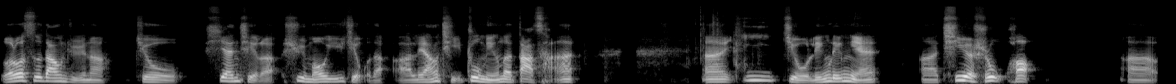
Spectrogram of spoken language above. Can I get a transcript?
俄罗斯当局呢就掀起了蓄谋已久的啊两起著名的大惨案。嗯，一九零零年啊七月十五号。啊，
